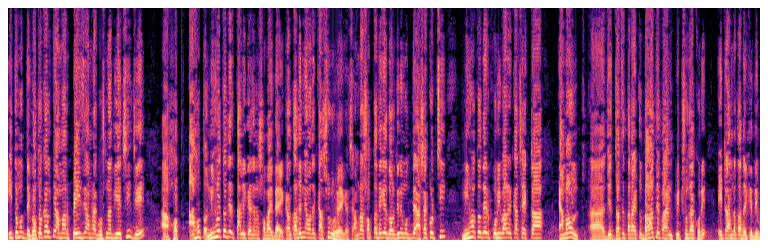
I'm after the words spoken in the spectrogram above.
ইতোমধ্যে, গতকালকে আমার পেজে আমরা ঘোষণা দিয়েছি যে হত- আহত, নিহতদের তালিকা যেন সবাই দেয়, কারণ তাদের নিয়ে আমাদের কাজ শুরু হয়ে গেছে। আমরা সপ্তাহ থেকে দশ দিনের মধ্যে আশা করছি, নিহতদের পরিবারের কাছে একটা অ্যামাউন্ট যে যাতে তারা একটু দাঁড়াতে পারেন পিঠ সোজা করে, এটা আমরা তাদেরকে দেব।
